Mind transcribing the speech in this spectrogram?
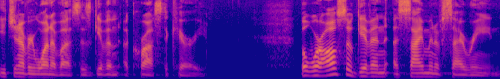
Each and every one of us is given a cross to carry. But we're also given a Simon of Cyrene.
